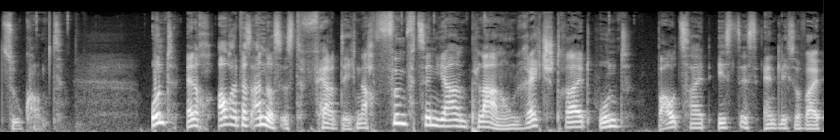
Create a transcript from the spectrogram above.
zukommt. Und auch etwas anderes ist fertig. Nach 15 Jahren Planung, Rechtsstreit und Bauzeit ist es endlich soweit.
